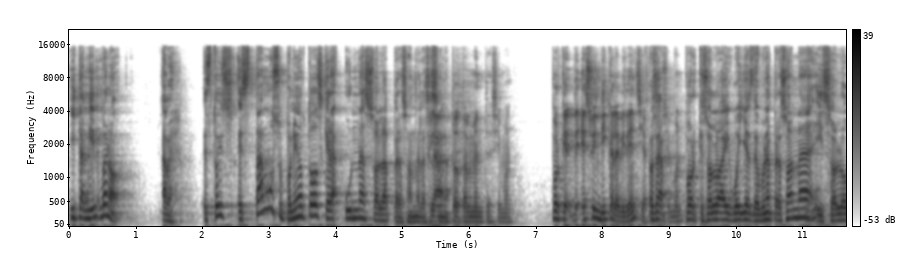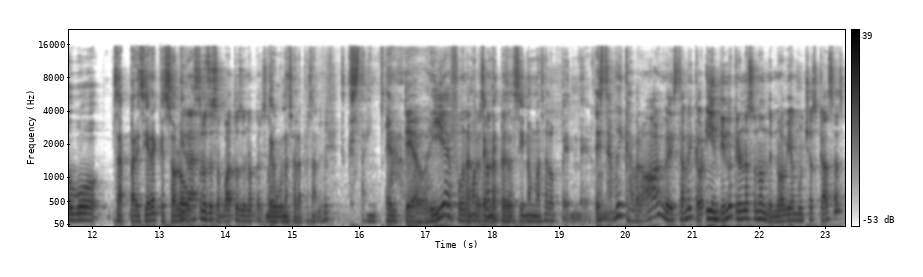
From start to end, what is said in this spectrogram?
Y también, bueno, a ver, estoy, estamos suponiendo todos que era una sola persona el asesino. Claro, totalmente, Simón. Porque eso indica la evidencia. O sea, Simón. porque solo hay huellas de una persona y solo hubo, o sea, pareciera que solo Y rastros de zapatos de una persona. de una sola persona. Es que está bien. En teoría fue una ¿Cómo te persona, pero así nomás a lo pendejo. está muy cabrón, güey. Está muy cabrón. Y entiendo que era una zona donde no había muchas casas,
